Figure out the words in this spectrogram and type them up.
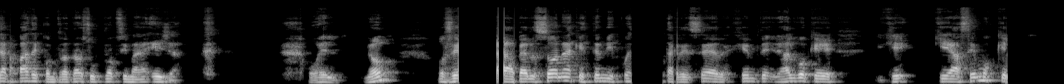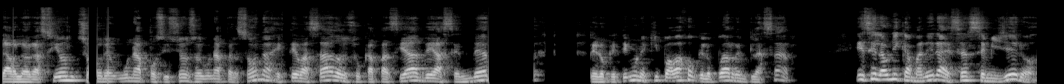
sea capaz de contratar su próxima ella o él, ¿no? O sea, personas que estén dispuestas a crecer, gente, algo que, que, hacemos que la valoración sobre una posición, sobre una persona, esté basado en su capacidad de ascender, pero que tenga un equipo abajo que lo pueda reemplazar. Esa es la única manera de ser semillero,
